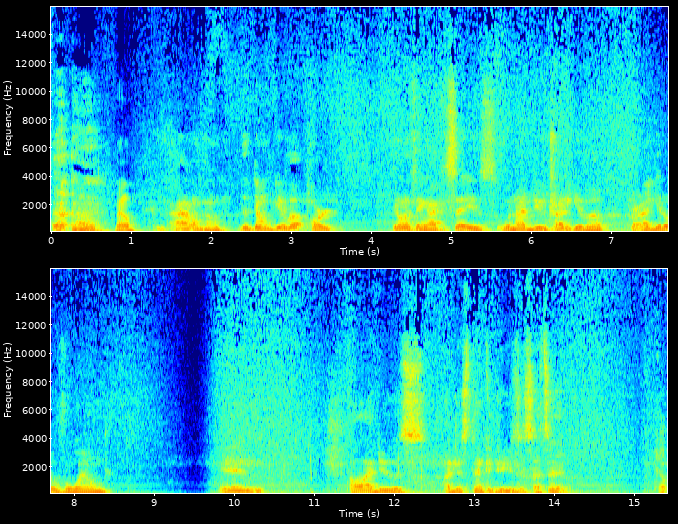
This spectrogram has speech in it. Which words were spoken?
No. I don't know. The don't give up part. The only thing I can say is when I do try to give up or I get overwhelmed, and all I do is I just think of Jesus. That's it. Yep.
